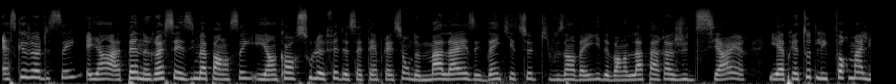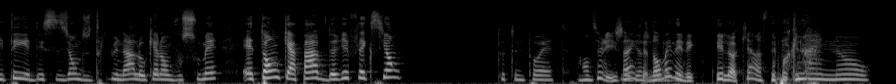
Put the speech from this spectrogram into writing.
Est-ce que je le sais, ayant à peine ressaisi ma pensée et encore sous le fait de cette impression de malaise et d'inquiétude qui vous envahit devant l'apparat judiciaire et après toutes les formalités et décisions du tribunal auxquelles on vous soumet, est-on capable de réflexion? Toute une poète. Mon Dieu, les gens étaient donc bien éloquents à cette époque-là. I know.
